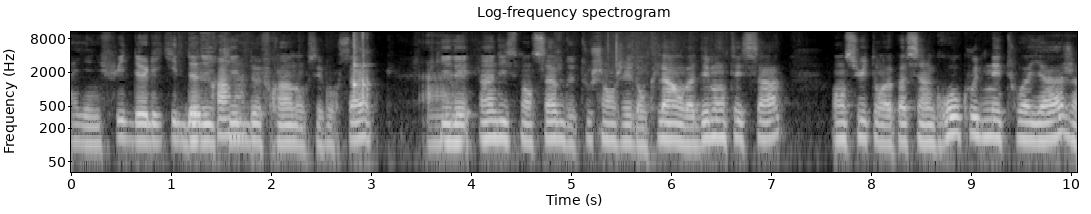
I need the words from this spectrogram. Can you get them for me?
Ah, il y a une fuite de liquide de, de, frein. liquide de frein, donc c'est pour ça Ah, qu'il est indispensable de tout changer. Donc là, on va démonter ça. Ensuite, on va passer un gros coup de nettoyage,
